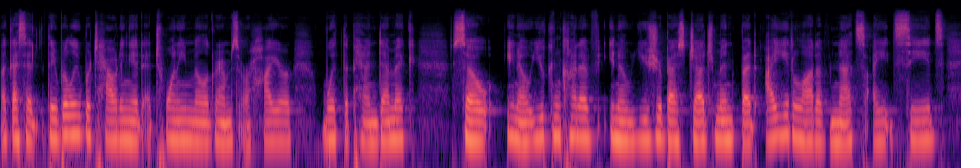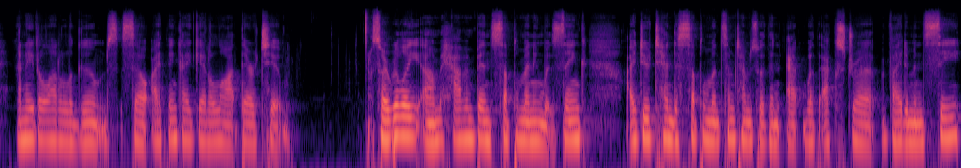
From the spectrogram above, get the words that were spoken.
like I said, they really were touting it at 20 milligrams or higher with the pandemic. So, you know, you can kind of, you know, use your best judgment, but I eat a lot of nuts, I eat seeds, and I eat a lot of legumes. So I think I get a lot there too. So I really um, haven't been supplementing with zinc. I do tend to supplement sometimes with an with extra vitamin C.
